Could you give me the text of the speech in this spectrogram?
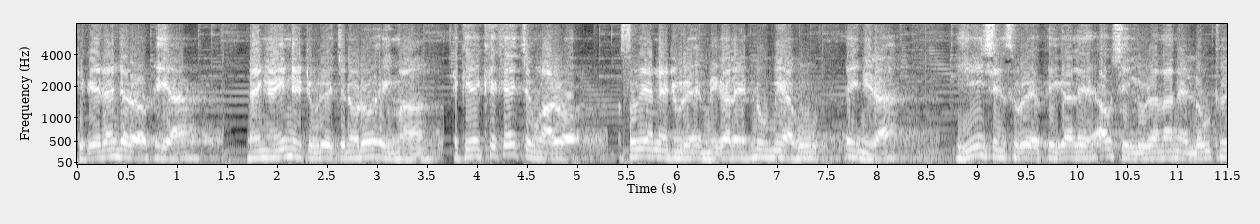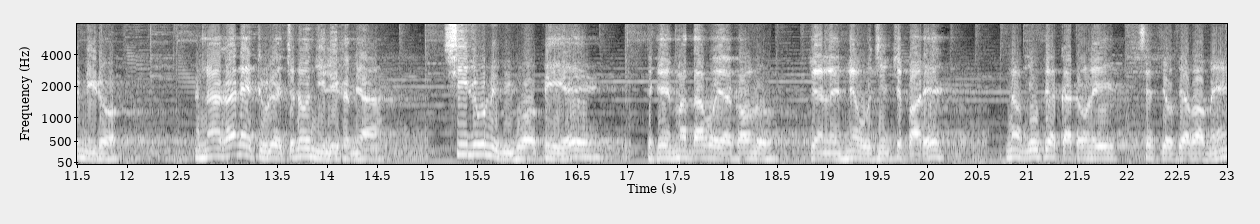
တကယ်တမ်းကျတော့အဖေဟာနိုင်ငံရေးနဲ့တူတဲ့ကျွန်တော်တို့အိမ်မှာတကယ်ခက်ခဲကြုံလာတော့ အစိုးရနဲ့တူတဲ့အမေကလည်းနှုတ်မရဘူးအိတ်နေတာရင်းရှင်ဆိုတဲ့အဖေကလည်းအောက်ရှိလူရန်သားနဲ့လုံထွေးနေတော့အနာဂတ်နဲ့တူတဲ့ကျွန်တော်ညီလေးခင်ဗျာရှီလူးနေပြီပေါ့အဖေရဲ့တကယ်မှတ်သားဖို့ရကောင်းလို့ပြန်လည်မျှဝေခြင်းဖြစ်ပါတယ်နောက်ရုပ်ပြတ်ကတ်တုံးလေးဆက်ပြောပြပါမယ်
